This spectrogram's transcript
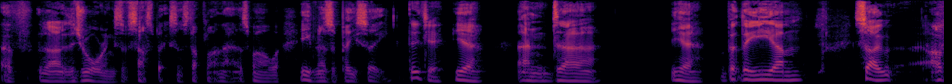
of you know, the drawings of suspects and stuff like that as well, even as a PC. Did you? Yeah, and uh, yeah, but the um, so I,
